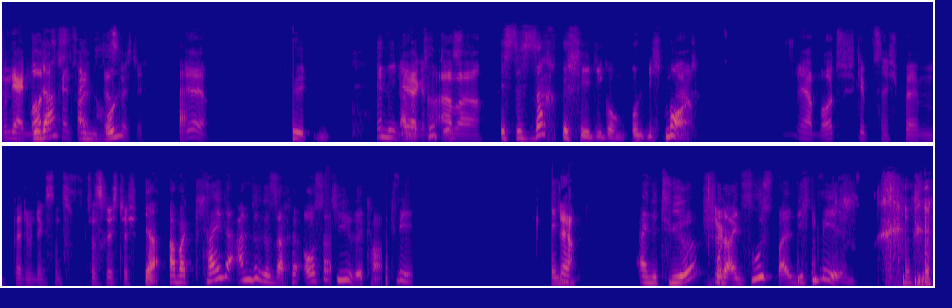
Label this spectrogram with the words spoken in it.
Ja, ein Du Mord auf darfst einen Das ist Hund richtig. Ja, ja. Töten. Wenn du ihn ja aber genau. tötest, Aber ist es Sachbeschädigung und nicht Mord. ja, Mord gibt's nicht beim, bei dem Dingsens. Das ist richtig. Ja, aber keine andere Sache außer Tiere kann man quälen. Ein, Ja. Eine Tür oder ein Fußball nicht quälen.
